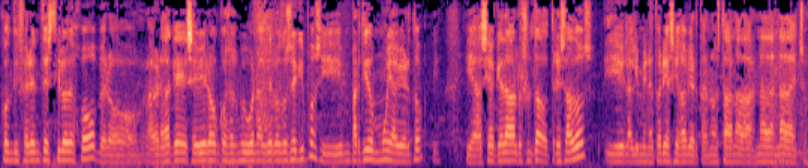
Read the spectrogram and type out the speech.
con diferente estilo de juego, pero la verdad que se vieron cosas muy buenas de los dos equipos y un partido muy abierto. Y así ha quedado el resultado 3 a 2 y la eliminatoria sigue abierta, no está nada, nada, nada hecho.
